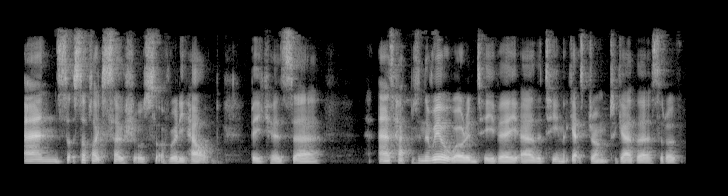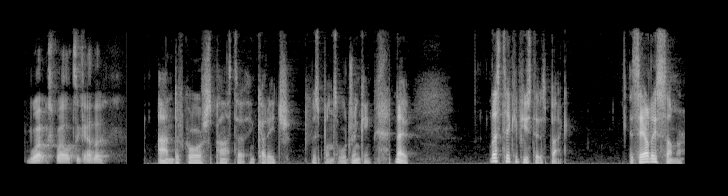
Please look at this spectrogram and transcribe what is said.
And stuff like socials sort of really help because, uh, as happens in the real world in TV, uh, the team that gets drunk together sort of works well together. And of course, pasta encourage responsible drinking. Now, let's take a few steps back. It's early summer.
